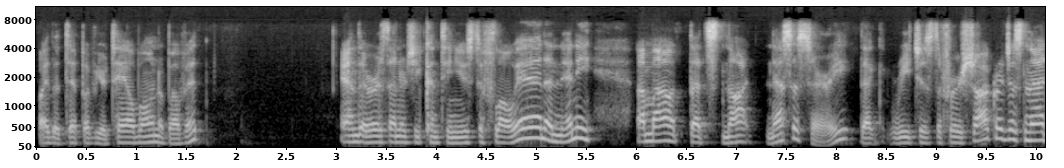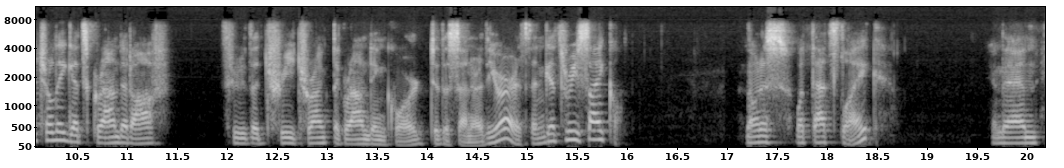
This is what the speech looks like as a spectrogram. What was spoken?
by the tip of your tailbone above it. And the earth energy continues to flow in, and any amount that's not necessary that reaches the first chakra just naturally gets grounded off through the tree trunk, the grounding cord, to the center of the earth and gets recycled. Notice what that's like. And then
